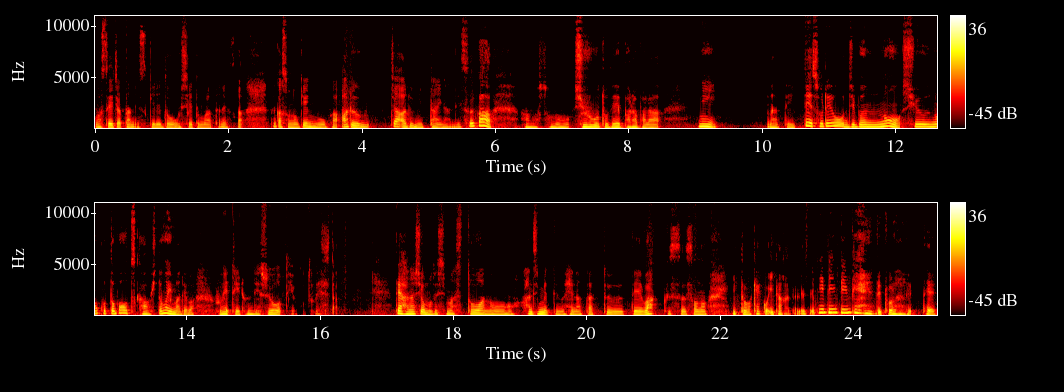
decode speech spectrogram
忘れちゃったんですけれど教えてもらったんですがなんかその言語があるじゃあるみたいなんですがあのその州ごとでバラバラになっていてそれを自分の州の言葉を使う人が今では増えているんですよっていうことでした。で話を戻しますとあの初めてのヘナタトゥーでワックスその糸は結構痛かったですねピンピンピンピンって取られて、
